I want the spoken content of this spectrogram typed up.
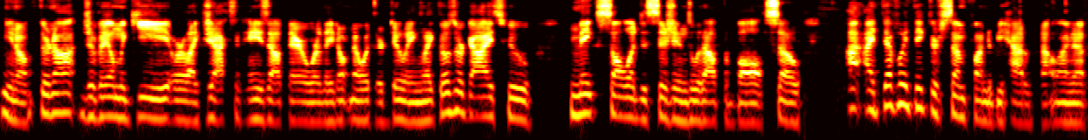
you know, they're not JaVale McGee or like Jaxson Hayes out there where they don't know what they're doing. Like, those are guys who make solid decisions without the ball. So I, I definitely think there's some fun to be had with that lineup.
